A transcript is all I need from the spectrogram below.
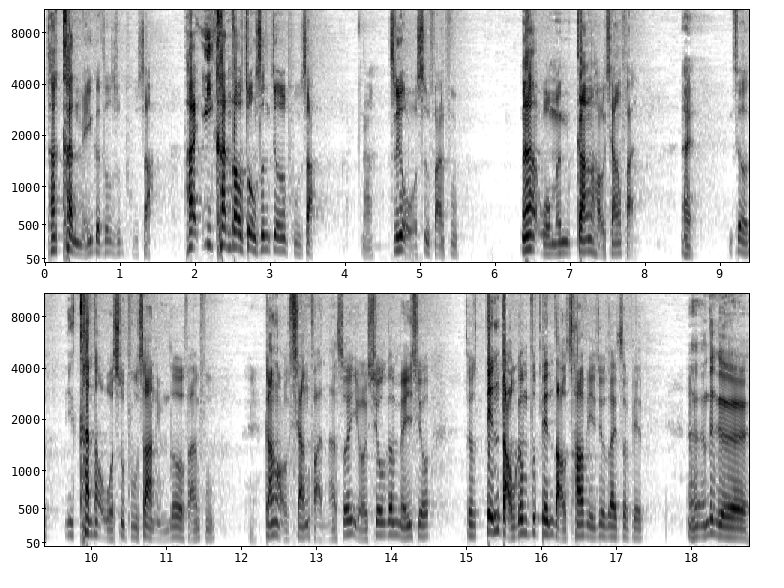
他看每一个都是菩萨，他一看到众生就是菩萨啊，只有我是凡夫。那我们刚好相反，哎，就一看到我是菩萨，你们都是凡夫，刚好相反啊。所以有修跟没修，就颠倒跟不颠倒差别就在这边。嗯，那个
